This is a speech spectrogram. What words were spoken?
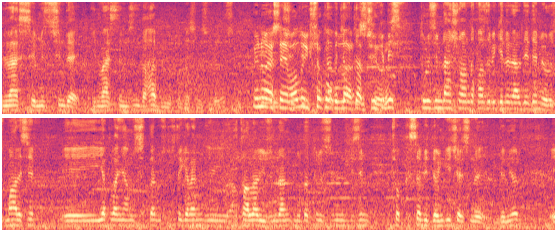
üniversitemiz için de üniversitemizin daha büyütülmesini istiyoruz. Üniversiteye çünkü- bağlı yüksek Tabii, okullar tabii, tabii. istiyoruz. Çünkü biz turizmden şu anda fazla bir gelir elde edemiyoruz. Maalesef e, yapılan yanlışlıklar üst üste gelen e, hatalar yüzünden burada turizm bizim çok kısa bir döngü içerisinde dönüyor. E,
